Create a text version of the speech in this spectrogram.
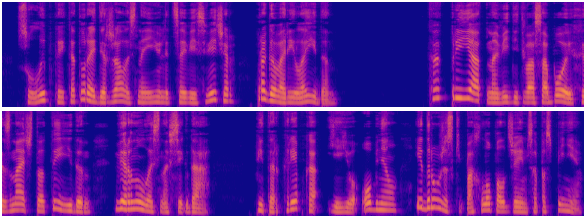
– с улыбкой, которая держалась на ее лице весь вечер, проговорила Иден. «Как приятно видеть вас обоих и знать, что ты, Иден, вернулась навсегда». Питер крепко ее обнял и дружески похлопал Джеймса по спине.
